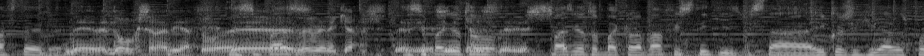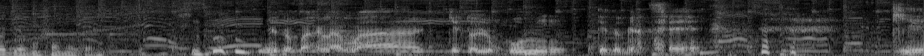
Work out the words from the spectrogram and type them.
Αυτό είναι. ναι, δεν το έχω ξαναδεί αυτό. Εσύ Ε, πας- βέβαια είναι και άλλες εταιρείες. Εσύ πας είναι για, και άλλες το, εταιρείες. πας για τον μπακλαβά φιστίκι στα 20.000 πόδια μου φαίνεται. Για το μπακλαβά και το λουκούμι και τον καφέ. και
